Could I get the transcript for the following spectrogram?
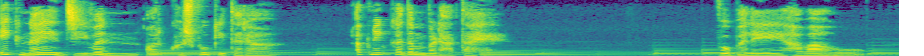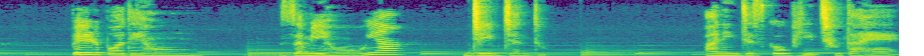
एक नए जीवन और खुशबू की तरह अपने कदम बढ़ाता है। वो भले हवा हो पेड़ पौधे हों, जमी हो या जीव जंतु पानी जिसको भी छूता है,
